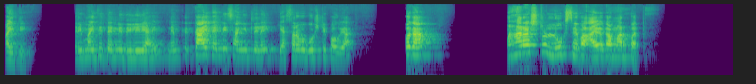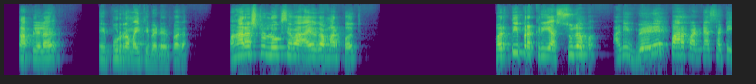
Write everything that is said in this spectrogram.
माहिती. तरी माहिती त्यांनी दिलेली आहे. नेमके काय त्यांनी सांगितलेले या सर्व गोष्टी पाहूया. बघा महाराष्ट्र लोकसेवा आयोगामार्फत आपल्याला हे पूर्ण माहिती भेटेल. बघा महाराष्ट्र लोकसेवा आयोगामार्फत भरती प्रक्रिया सुलभ आणि वेळेत पार पाडण्यासाठी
